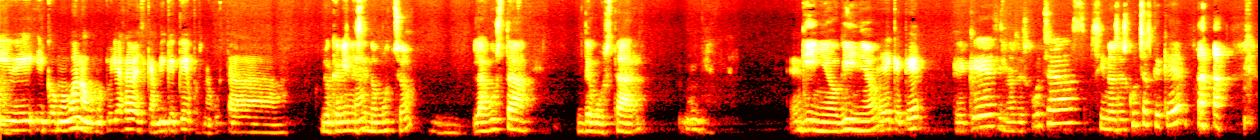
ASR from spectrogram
y, como, bueno, como tú ya sabes que a mí que qué, pues me gusta... Lo que viene siendo mucho. Mm. La gusta degustar. ¿Eh? Guiño, guiño. ¿Eh? ¿Qué qué? ¿Qué qué? Si nos escuchas, si nos escuchas, ¿qué qué?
